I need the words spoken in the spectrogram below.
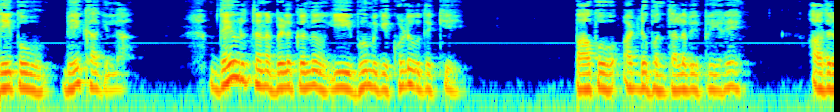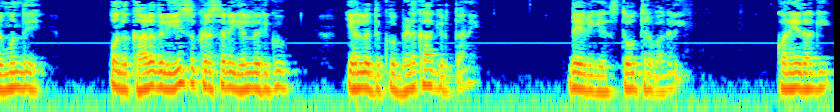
ದೀಪವು ಬೇಕಾಗಿಲ್ಲ. ದೇವರು ತನ್ನ ಬೆಳಕನ್ನು ಈ ಭೂಮಿಗೆ ಕೊಡುವುದಕ್ಕೆ ಪಾಪವು ಅಡ್ಡ ಬಂತಲ್ಲವೇ ಪ್ರಿಯರೇ? ಆದರೆ ಮುಂದೆ ಒಂದು ಕಾಲದಲ್ಲಿ ಯೇಸು ಕ್ರಿಸ್ತನೇ ಎಲ್ಲರಿಗೂ, ಎಲ್ಲದಕ್ಕೂ ಬೆಳಕಾಗಿರುತ್ತಾನೆ. ದೇವರಿಗೆ ಸ್ತೋತ್ರವಾಗಲಿ. ಕೊನೆಯದಾಗಿ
